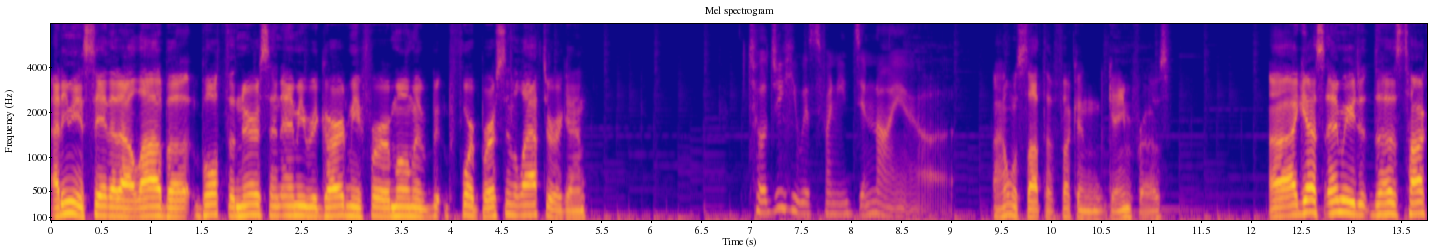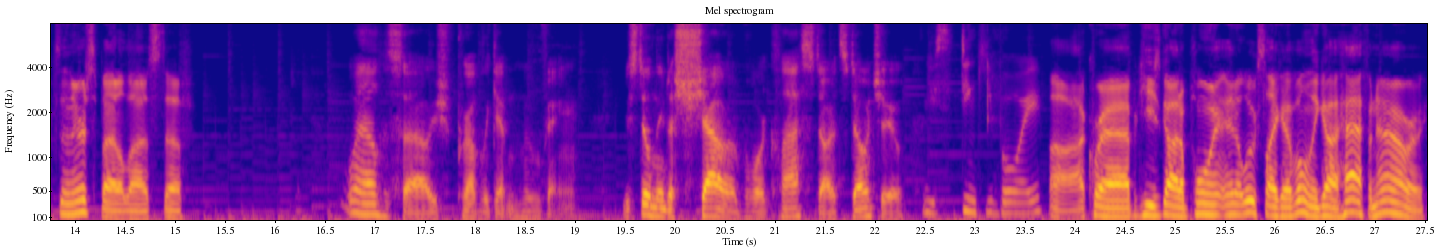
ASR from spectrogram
I didn't even say that out loud, but both the nurse and Emi regard me for a moment before bursting into laughter again. Told you he was funny, didn't I? Uh, I almost thought the fucking game froze. Uh, I guess Emi d- does talk to the nurse about a lot of stuff. well, so you should probably get moving. You still need a shower before class starts, don't you? you stinky boy. Aw, crap, he's got a point, and it looks like I've only got half an hour.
